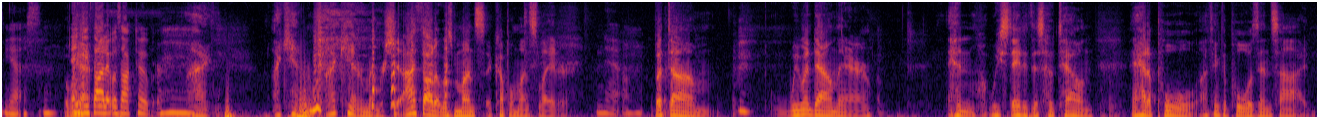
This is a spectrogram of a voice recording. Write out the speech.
Yes. But and you thought it was October. I I can't I can't remember shit. I thought it was months a couple months later. No. But um we went down there and we stayed at this hotel and they had a pool. I think the pool was inside.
